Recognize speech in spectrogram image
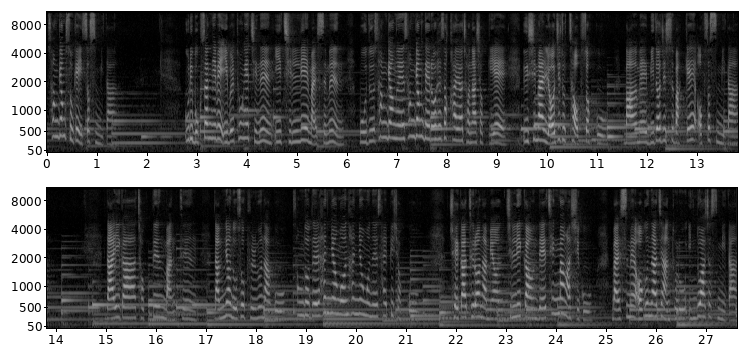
성경 속에 있었습니다. 우리 목사님의 입을 통해 지는 이 진리의 말씀은 모두 성경을 성경대로 해석하여 전하셨기에 의심할 여지조차 없었고 마음에 믿어질 수밖에 없었습니다. 나이가 적든 많든 남녀노소 불문하고 성도들 한 영혼 한 영혼을 살피셨고 죄가 드러나면 진리 가운데 책망하시고 말씀에 어긋나지 않도록 인도하셨습니다.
